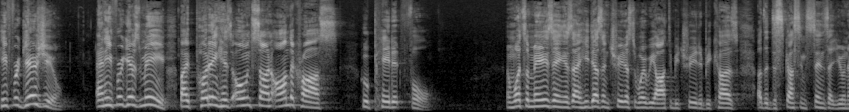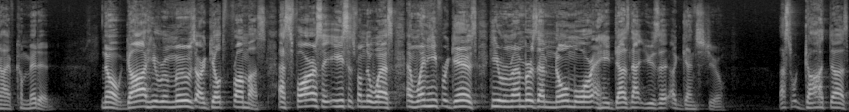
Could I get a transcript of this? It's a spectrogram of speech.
He forgives you, and He forgives me by putting His own Son on the cross who paid it full. And what's amazing is that He doesn't treat us the way we ought to be treated because of the disgusting sins that you and I have committed. No, God, He removes our guilt from us as far as the east is from the west. And when He forgives, He remembers them no more and He does not use it against you. That's what God does.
